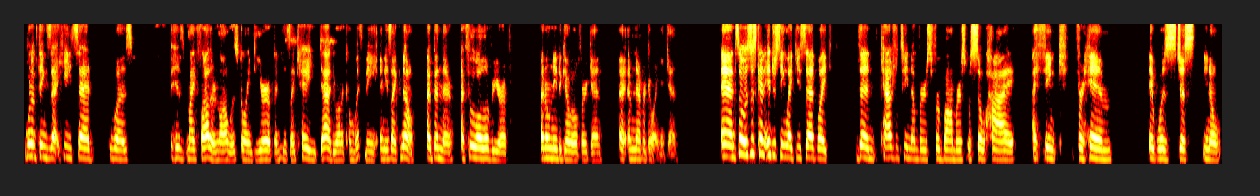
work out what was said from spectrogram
one of the things that he said was his my father-in-law was going to Europe, and he's like, "Hey, Dad, you want to come with me?" And he's like, "No, I've been there. I flew all over Europe. I don't need to go over again. I, I'm never going again." and so it was just kind of interesting like you said like the casualty numbers for bombers was so high. I think for him, it was just you know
